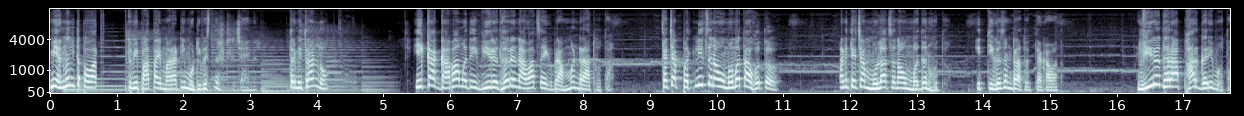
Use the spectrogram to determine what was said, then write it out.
मी हनुमंत पवार. तुम्ही पाहताय मराठी मोटिवेशनल स्टडी चॅनल तर मित्रांनो एका गावामध्ये वीरधर नावाचा एक ब्राह्मण राहत होता. त्याच्या पत्नीचं नाव ममता होतं आणि त्याच्या मुलाचं नाव मदन होतं. हे तिघजण राहत होते त्या गावात. वीरधर हा फार गरीब होता.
